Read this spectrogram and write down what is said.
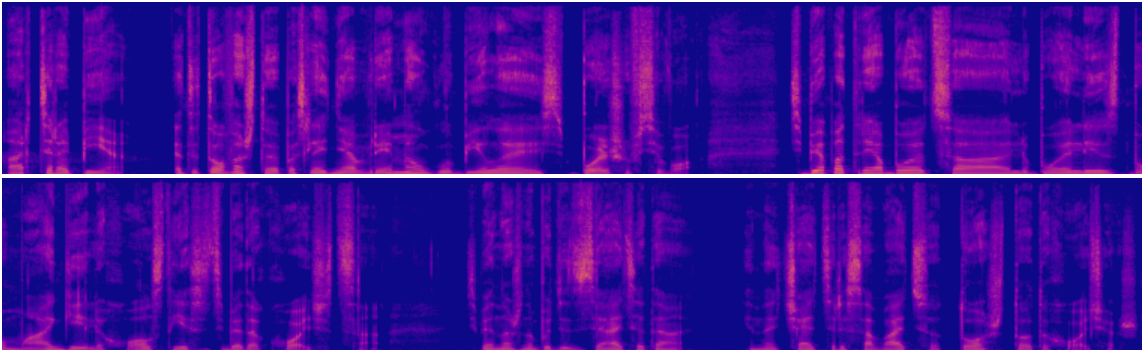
Арт-терапия — это то, во что я последнее время углубилась больше всего. Тебе потребуется любой лист бумаги или холст, если тебе так хочется. Тебе нужно будет взять это и начать рисовать все то, что ты хочешь.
